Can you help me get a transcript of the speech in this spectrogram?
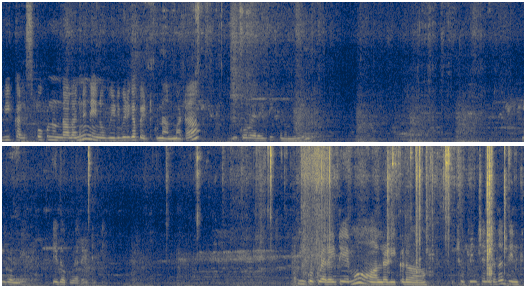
ఇవి కలిసిపోకుండా ఉండాలని నేను విడివిడిగా పెట్టుకున్నాను అనమాట ఇంకో వెరైటీ ఇక్కడ ఉంది. ఇదిగోండి ఇది ఒక వెరైటీ ఇంకొక వెరైటీ ఏమో ఆల్రెడీ ఇక్కడ చూపించాను కదా దీనికి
